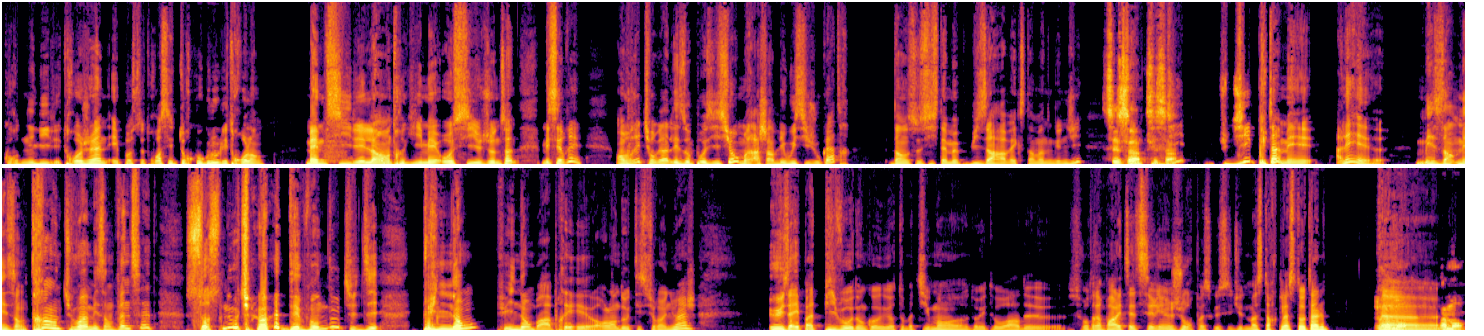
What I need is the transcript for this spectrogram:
Corneli, il est trop jeune, et poste 3, c'est Turkoglu, il est trop lent. Même s'il est lent, entre guillemets, aussi Johnson. Mais c'est vrai, en vrai, tu regardes les oppositions, mais Rashard Lewis, il joue 4 dans ce système un peu bizarre avec Stan Van Gundy. C'est ça, c'est ça. tu te dis, putain, mais allez, euh, mais en, mais en 30, tu vois, mais en 27, sauce-nous, tu vois, défends-nous, tu te dis. Puis non, puis non, bah après, Orlando était sur un nuage. Eux, ils n'avaient pas de pivot, donc euh, automatiquement, euh, Dwight Howard, euh, il faudrait parler de cette série un jour parce que c'est une masterclass totale. Vraiment, Euh, vraiment.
